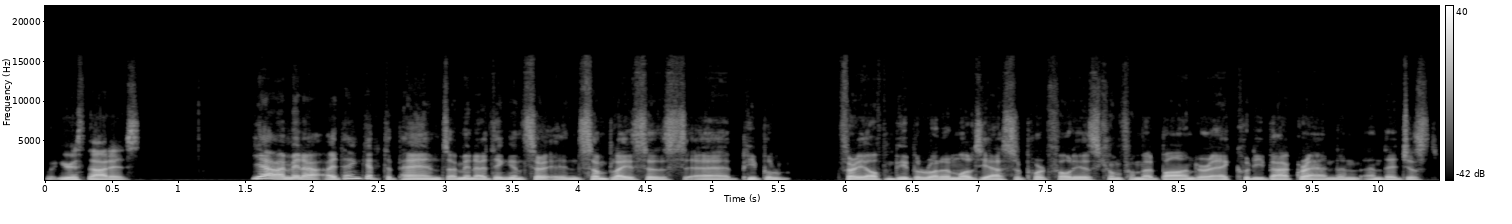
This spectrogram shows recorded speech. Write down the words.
what your thought is. Yeah, I mean, I, I think it depends. I mean, I think in in some places, uh, people very often people running multi-asset portfolios come from a bond or equity background, and, and they just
